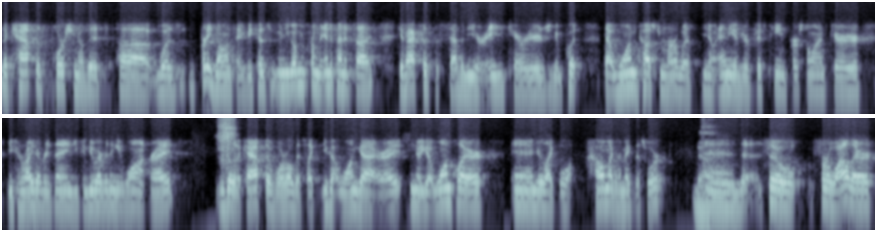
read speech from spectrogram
the captive portion of it uh, was pretty daunting because when you go from the independent side, you have access to 70 or 80 carriers. You can put that one customer with, you know, any of your 15 personal lines carrier. You can write everything. You can do everything you want, right? You go to the captive world, it's like you got one guy, right? You know, you got one player, and you're like, well, how am I going to make this work? And uh, so for a while there,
